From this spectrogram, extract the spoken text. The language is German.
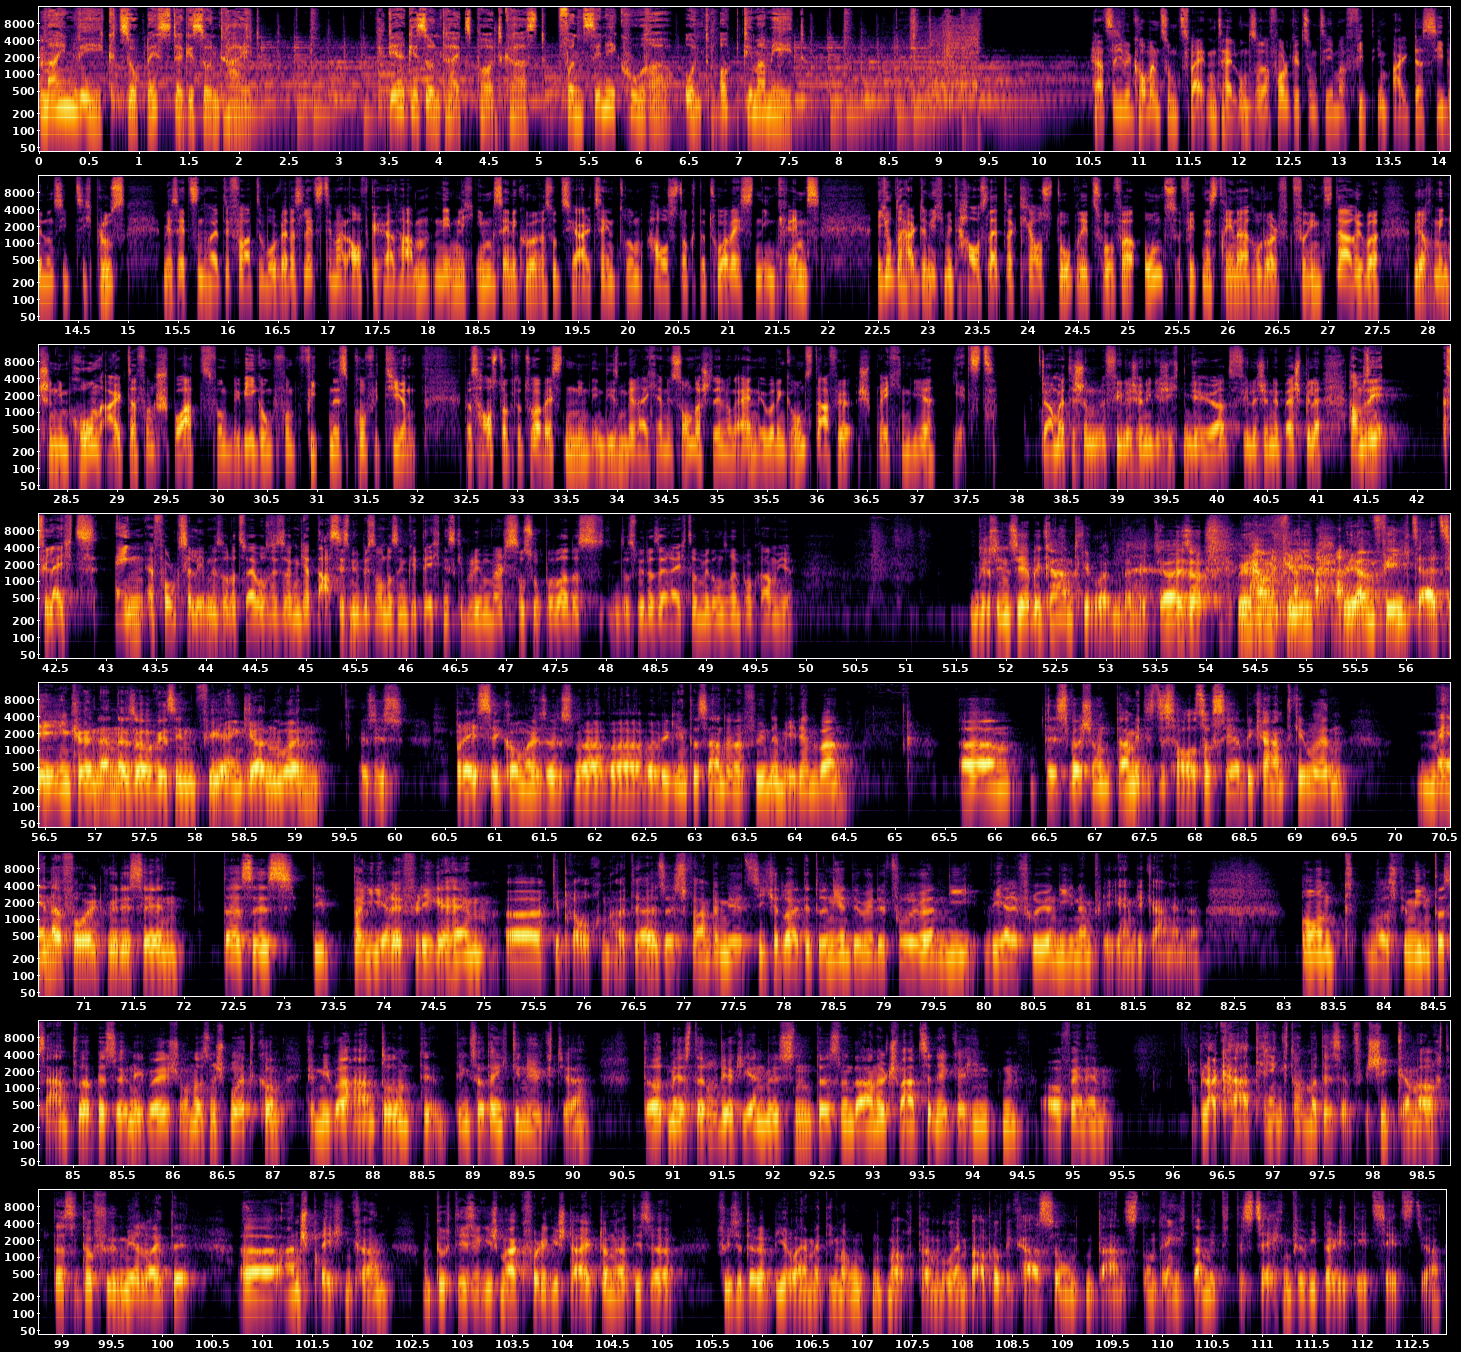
Mein Weg zu bester Gesundheit. Der Gesundheitspodcast von Cinecura und OptimaMed. Herzlich willkommen zum zweiten Teil unserer Folge zum Thema Fit im Alter 77 plus. Wir setzen heute fort, wo wir das letzte Mal aufgehört haben, nämlich im Senecura Sozialzentrum Haus Dr. Thorwesten in Krems. Ich unterhalte mich mit Hausleiter Klaus Dobritzhofer und Fitnesstrainer Rudolf Frinz darüber, wie auch Menschen im hohen Alter von Sport, von Bewegung, von Fitness profitieren. Das Haus Dr. Thorwesten nimmt in diesem Bereich eine Sonderstellung ein. Über den Grund dafür sprechen wir jetzt. Wir haben heute schon viele schöne Geschichten gehört, viele schöne Beispiele. Haben Sie vielleicht ein Erfolgserlebnis oder zwei, wo Sie sagen, ja, das ist mir besonders im Gedächtnis geblieben, weil es so super war, dass, dass wir das erreicht haben mit unserem Programm hier? Wir sind sehr bekannt geworden damit. Ja, also wir haben viel, wir haben viel erzählen können. Also wir sind viel eingeladen worden. Es ist Presse gekommen. Also es war, war, war wirklich interessant, weil wir viel in den Medien waren. Ähm, das war schon, damit ist das Haus auch sehr bekannt geworden. Mein Erfolg würde ich sehen, dass es die Barriere Pflegeheim äh, gebrauchen hat. Ja. Also es fahren bei mir jetzt sicher Leute trainieren, der würde früher nie, wäre früher nie in ein Pflegeheim gegangen. Ja. Und was für mich interessant war, persönlich, weil ich schon aus dem Sport komme, für mich war Handel und Dings hat eigentlich genügt. Ja. Da hat mir erst der Rudi erklären müssen, dass wenn der Arnold Schwarzenegger hinten auf einem Plakat hängt und man das schicker macht, dass ich da viel mehr Leute äh, ansprechen kann. Und durch diese geschmackvolle Gestaltung dieser Physiotherapieräume, die wir unten gemacht haben, wo ein Pablo Picasso unten tanzt und eigentlich damit das Zeichen für Vitalität setzt, ja,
